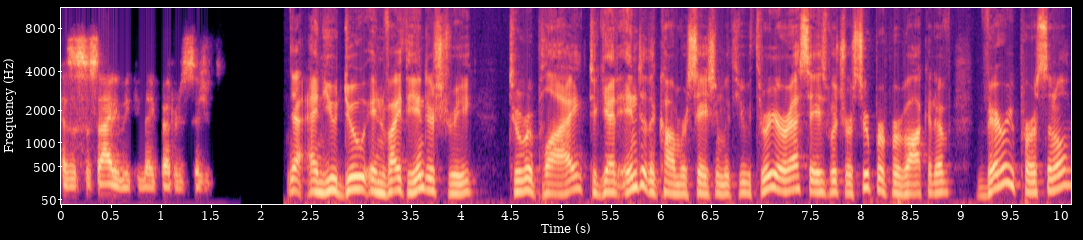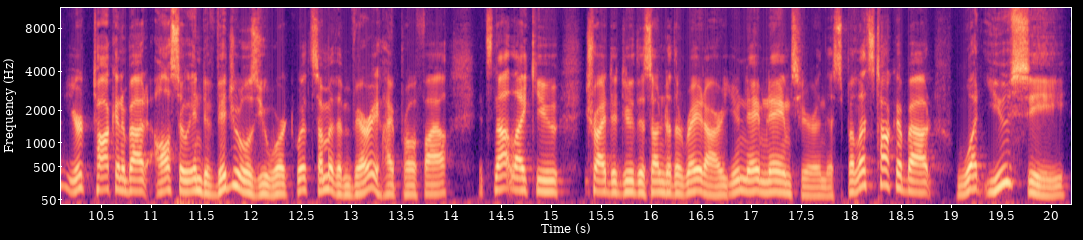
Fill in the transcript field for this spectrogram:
as a society we can make better decisions. Yeah, and you do invite the industry to reply, to get into the conversation with you through your essays, which are super provocative, very personal. You're talking about also individuals you worked with, some of them very high profile. It's not like you tried to do this under the radar. You name names here in this. But let's talk about what you see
